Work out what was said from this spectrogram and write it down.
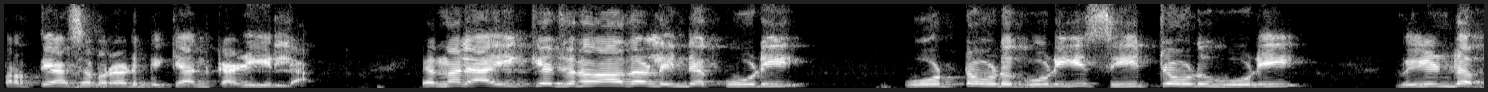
പ്രത്യാശ പ്രകടിപ്പിക്കാൻ കഴിയില്ല. എന്നാൽ ഐക്യ ജനതാദളിന്റെ കൂടി വോട്ടോട് കൂടി സീറ്റോട് കൂടി വീണ്ടും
